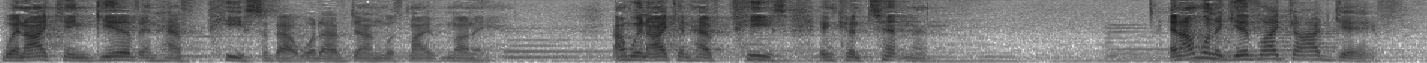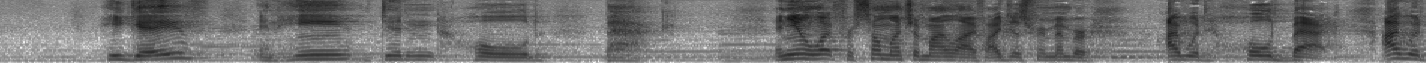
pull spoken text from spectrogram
when I can give and have peace about what I've done with my money. And when I can have peace and contentment. And I want to give like God gave. He gave and He didn't hold back. And you know what? For so much of my life, I just remember I would hold back. I would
